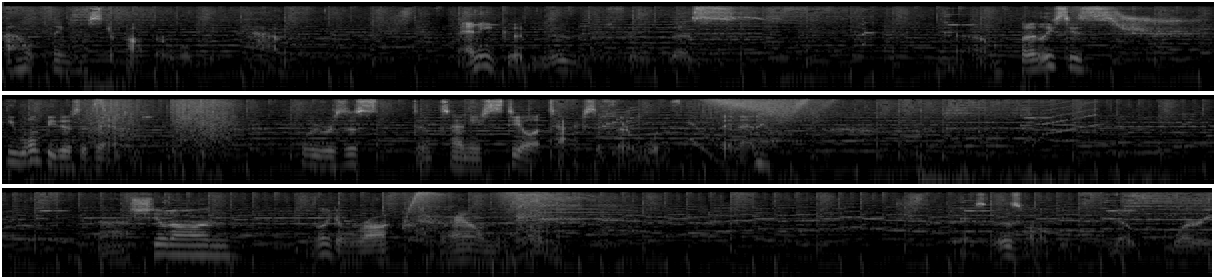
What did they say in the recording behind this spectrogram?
I don't think Mr. Popper will have any good moves for this. No, but at least he's he won't be disadvantaged. He'll be resistant to any steel attacks if there would have been any. Uh, Shieldon, like a rock round this one will be no worry.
